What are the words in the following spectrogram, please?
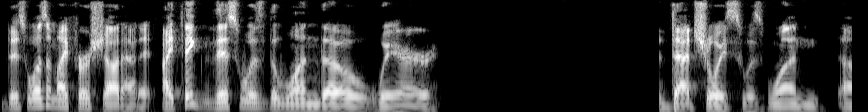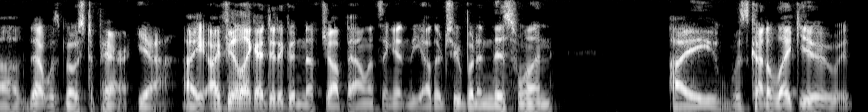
this wasn't my first shot at it. I think this was the one though where that choice was one uh, that was most apparent. Yeah, I, I feel like I did a good enough job balancing it in the other two, but in this one, I was kind of like you. It,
